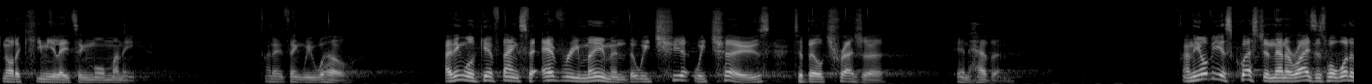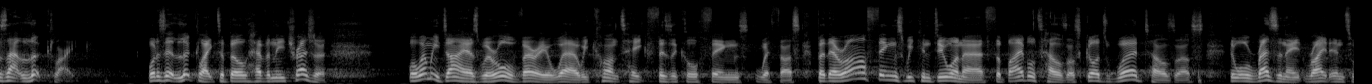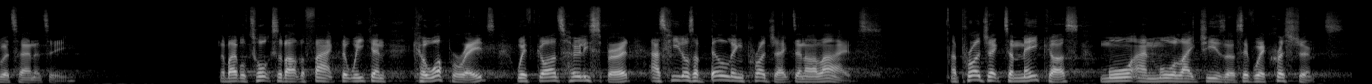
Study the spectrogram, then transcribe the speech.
not accumulating more money. I don't think we will. I think we'll give thanks for every moment that we, cho- we chose to build treasure in heaven. And the obvious question then arises well, what does that look like? What does it look like to build heavenly treasure? Well, when we die, as we're all very aware, we can't take physical things with us. But there are things we can do on earth, the Bible tells us, God's word tells us, that will resonate right into eternity. The Bible talks about the fact that we can cooperate with God's Holy Spirit as He does a building project in our lives, a project to make us more and more like Jesus if we're Christians.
